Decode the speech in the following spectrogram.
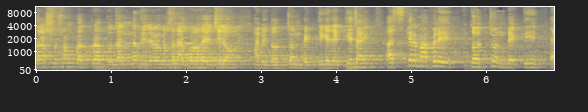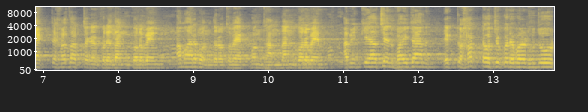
তারা সুসংবাদ প্রাপ্ত জান্নাতি হিসেবে ঘোষণা করা হয়েছিল। আমি দশজন ব্যক্তিকে দেখতে চাই। আজকের মাহফিলে দশজন ব্যক্তি একটা হাজার টাকা করে দান করবেন। আমার বন্ধুরা, অথবা এক ধান দান করবেন। আমি কে আছেন ভাইজান? একটু হাতটা উঁচু করে বলেন, হুজুর,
